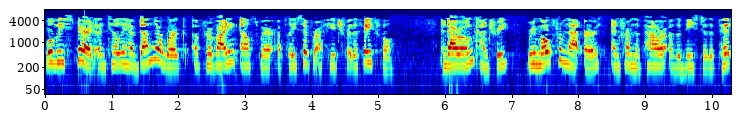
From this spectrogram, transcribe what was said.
will be spared until they have done their work of providing elsewhere a place of refuge for the faithful. And our own country, remote from that earth and from the power of the beast of the pit,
